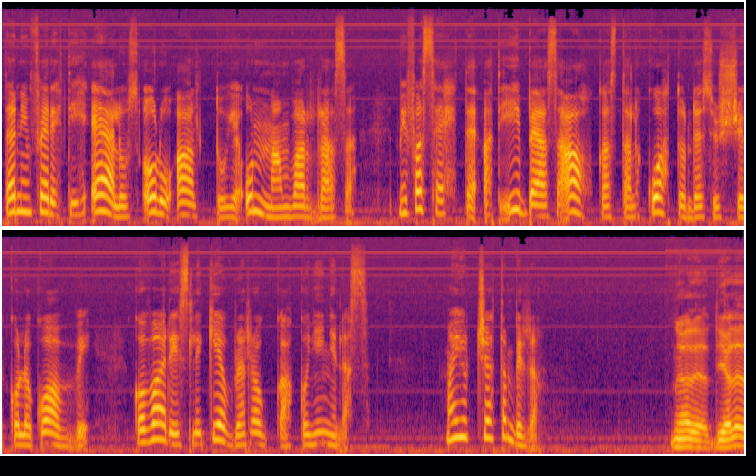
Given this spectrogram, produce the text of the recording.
Tänin ferihti äälus olu alttu ja unnan varrasa. Mi fasehte, että ibeässä ahkastalla kuohtun resurssi kolo koavi, ko vadisli kievre rogga ko jinjilas. Mä jutsi, että birra. no ei ole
